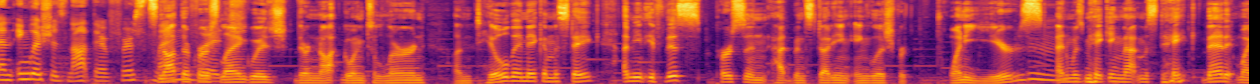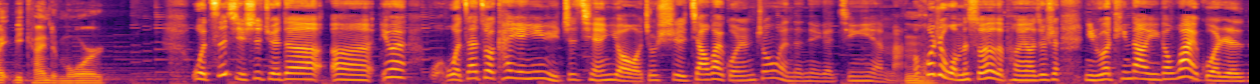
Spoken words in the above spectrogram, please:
And English is not their first It's not their first language. They're not going to learn until they make a mistake. I mean, if this person had been studying English for 20 years and was making that mistake, then it might be kind of more 我自己是觉得，呃，因为我我在做开言英语之前有就是教外国人中文的那个经验嘛，或者我们所有的朋友，就是你如果听到一个外国人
